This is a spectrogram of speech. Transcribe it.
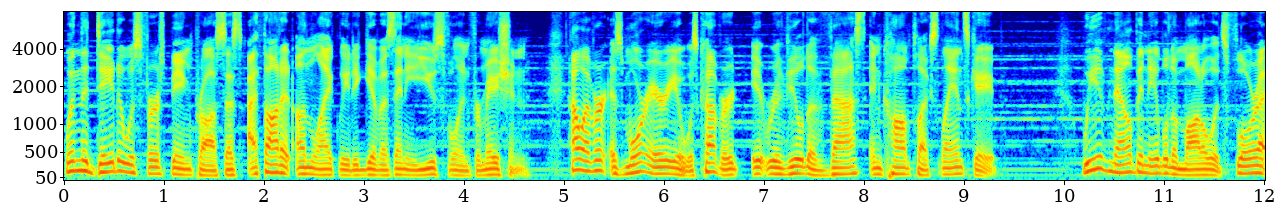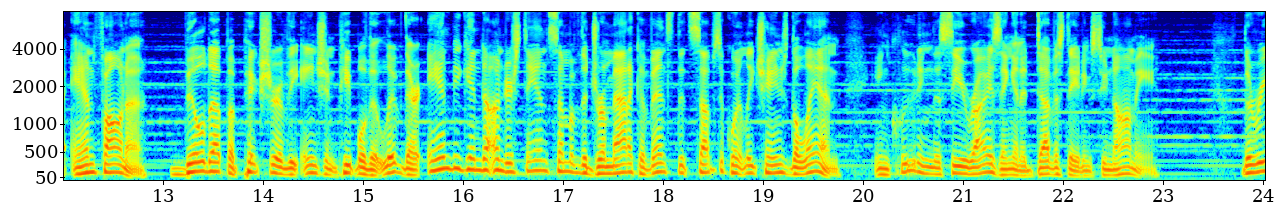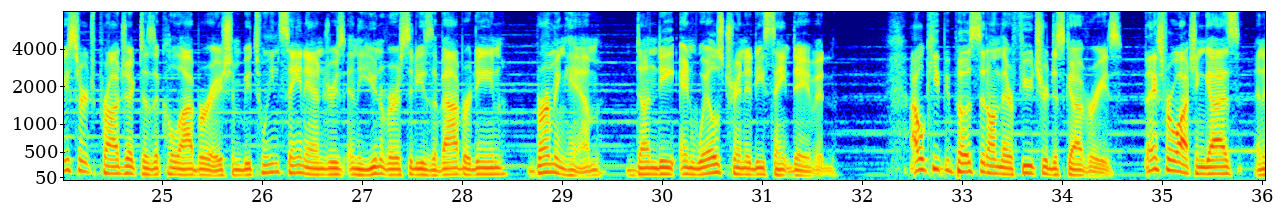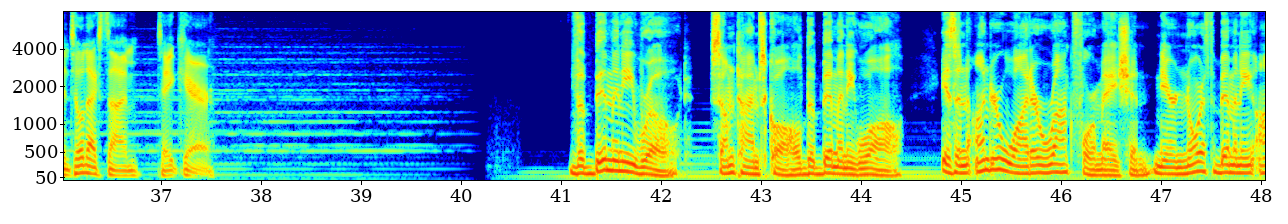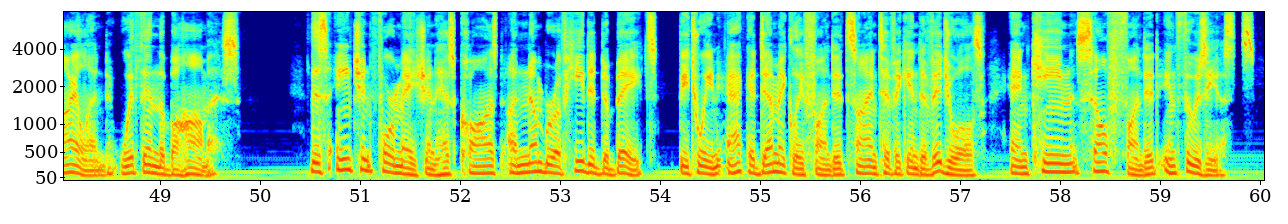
When the data was first being processed, I thought it unlikely to give us any useful information. However, as more area was covered, it revealed a vast and complex landscape. We have now been able to model its flora and fauna, build up a picture of the ancient people that lived there, and begin to understand some of the dramatic events that subsequently changed the land, including the sea rising and a devastating tsunami. The research project is a collaboration between St. Andrews and the universities of Aberdeen, Birmingham, Dundee, and Wales Trinity St. David. I will keep you posted on their future discoveries. Thanks for watching, guys, and until next time, take care. The Bimini Road, sometimes called the Bimini Wall, is an underwater rock formation near North Bimini Island within the Bahamas. This ancient formation has caused a number of heated debates between academically funded scientific individuals and keen self-funded enthusiasts.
